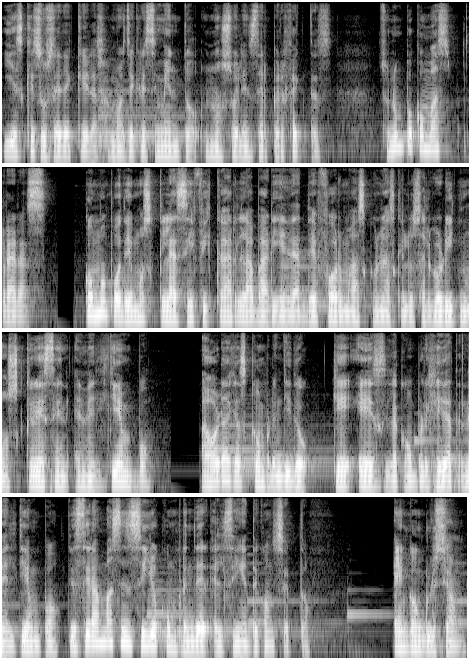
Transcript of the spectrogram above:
y es que sucede que las formas de crecimiento no suelen ser perfectas, son un poco más raras. ¿Cómo podemos clasificar la variedad de formas con las que los algoritmos crecen en el tiempo? Ahora que has comprendido qué es la complejidad en el tiempo, te será más sencillo comprender el siguiente concepto. En conclusión,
